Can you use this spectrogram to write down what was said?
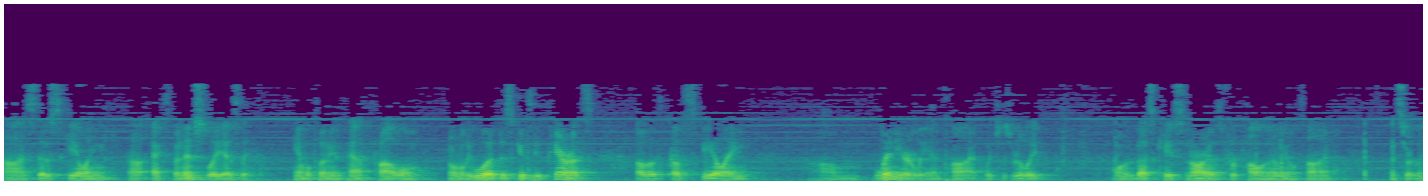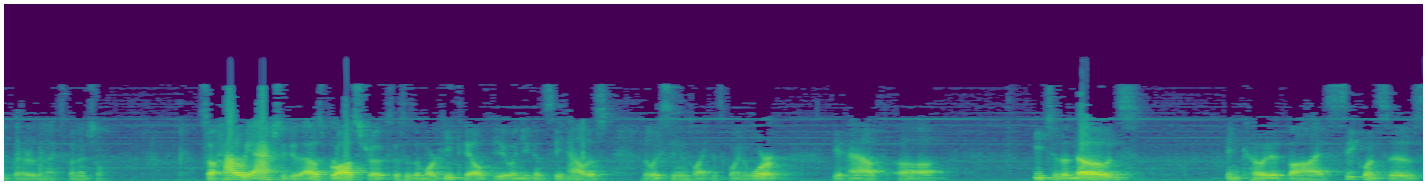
uh, instead of scaling uh, exponentially as the Hamiltonian path problem normally would. This gives the appearance of, of scaling um, linearly in time, which is really one of the best case scenarios for polynomial time, and certainly better than exponential. So how do we actually do that? That was broad strokes. This is a more detailed view, and you can see how this really seems like it's going to work. You have uh, each of the nodes encoded by sequences.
